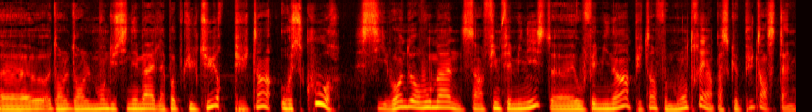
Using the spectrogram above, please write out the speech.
euh, dans, dans le monde du cinéma et de la pop culture. Putain, au secours si Wonder Woman c'est un film féministe ou féminin, putain, faut me montrer, hein, parce que putain, c'est un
